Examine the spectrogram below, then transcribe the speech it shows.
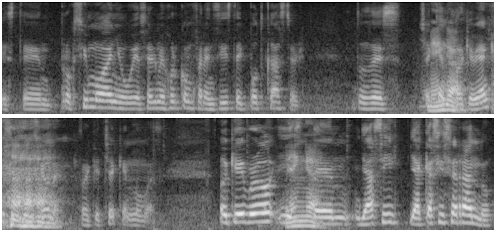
este, en próximo año voy a ser el mejor conferencista y podcaster. Entonces, chequen, para que vean que se funciona, para que chequen nomás. Ok, bro, y este, ya sí, ya casi cerrando.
